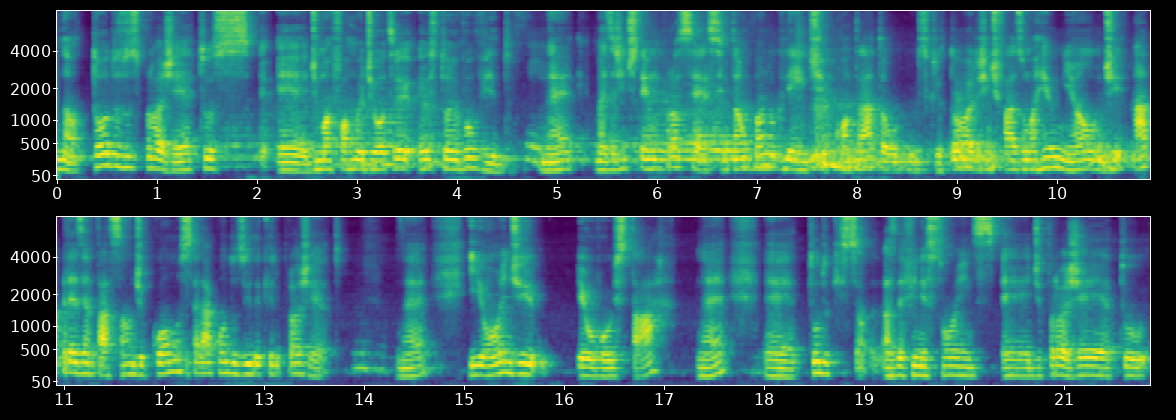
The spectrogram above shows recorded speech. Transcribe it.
Não, todos os projetos, é, de uma forma ou de outra, eu estou envolvido, Sim. né? Mas a gente tem um processo. Então, quando o cliente contrata o escritório, a gente faz uma reunião de apresentação de como será conduzido aquele projeto, uhum. né? E onde eu vou estar, né? É, tudo que são as definições é, de projeto,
